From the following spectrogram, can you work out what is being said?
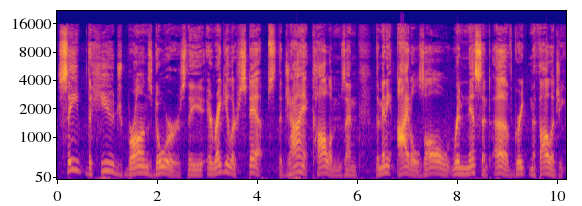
See the huge bronze doors, the irregular steps, the giant columns, and the many idols, all reminiscent of Greek mythology.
